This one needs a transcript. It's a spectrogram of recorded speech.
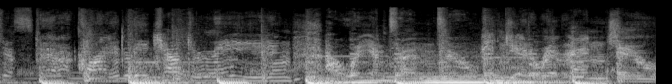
Just uh, quietly calculating how we intend to get revenge you.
